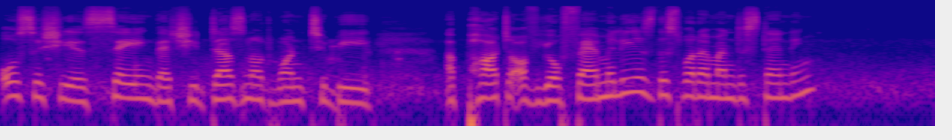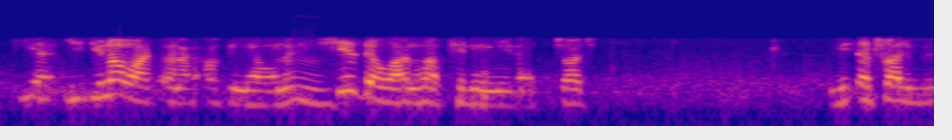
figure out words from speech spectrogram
also, she is saying that she does not want to be a part of your family. Is this what I'm understanding? Yeah, you, you know what, and I was in there, Mm. she's the one who was telling me that, George, we actually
